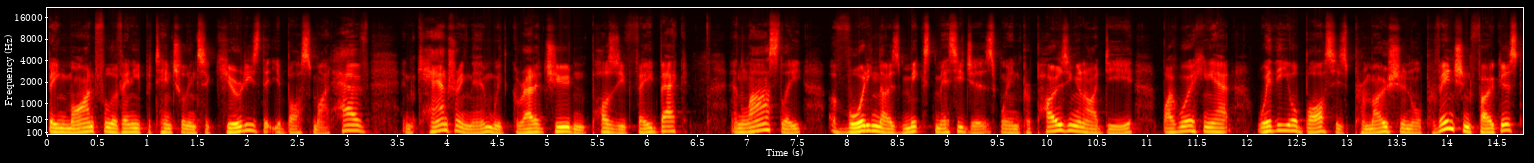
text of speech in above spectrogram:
being mindful of any potential insecurities that your boss might have, and countering them with gratitude and positive feedback. And lastly, avoiding those mixed messages when proposing an idea by working out whether your boss is promotion or prevention focused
